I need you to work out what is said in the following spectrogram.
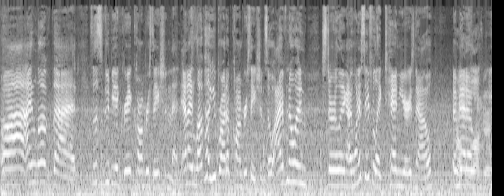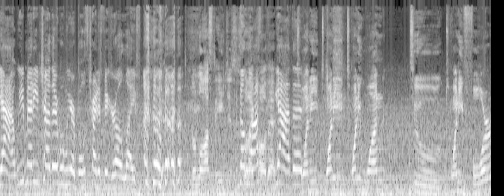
Ah, I love that. So this is going to be a great conversation then. And I love how you brought up conversation. So I've known Sterling, I want to say for like 10 years now. I met him. Longer. Yeah, we met each other when we were both trying to figure out life. yeah. The lost ages is the what lost, I call that. Yeah, the 20, 20 21 to 24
